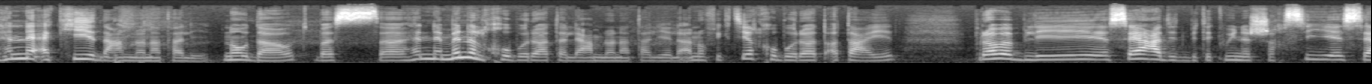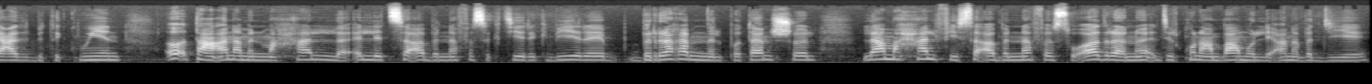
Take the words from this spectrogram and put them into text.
هن أكيد عملوا ناتالي نو no داوت بس هن من الخبرات اللي عملوا ناتالي لأنه في كتير خبرات قطعت. probably ساعدت بتكوين الشخصية ساعدت بتكوين أقطع أنا من محل قلة ثقه بالنفس كتير كبيرة بالرغم من ال potential لا محل في ثقه بالنفس وقادرة إنه أقدر اكون عم بعمل اللي أنا بدي إياه.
